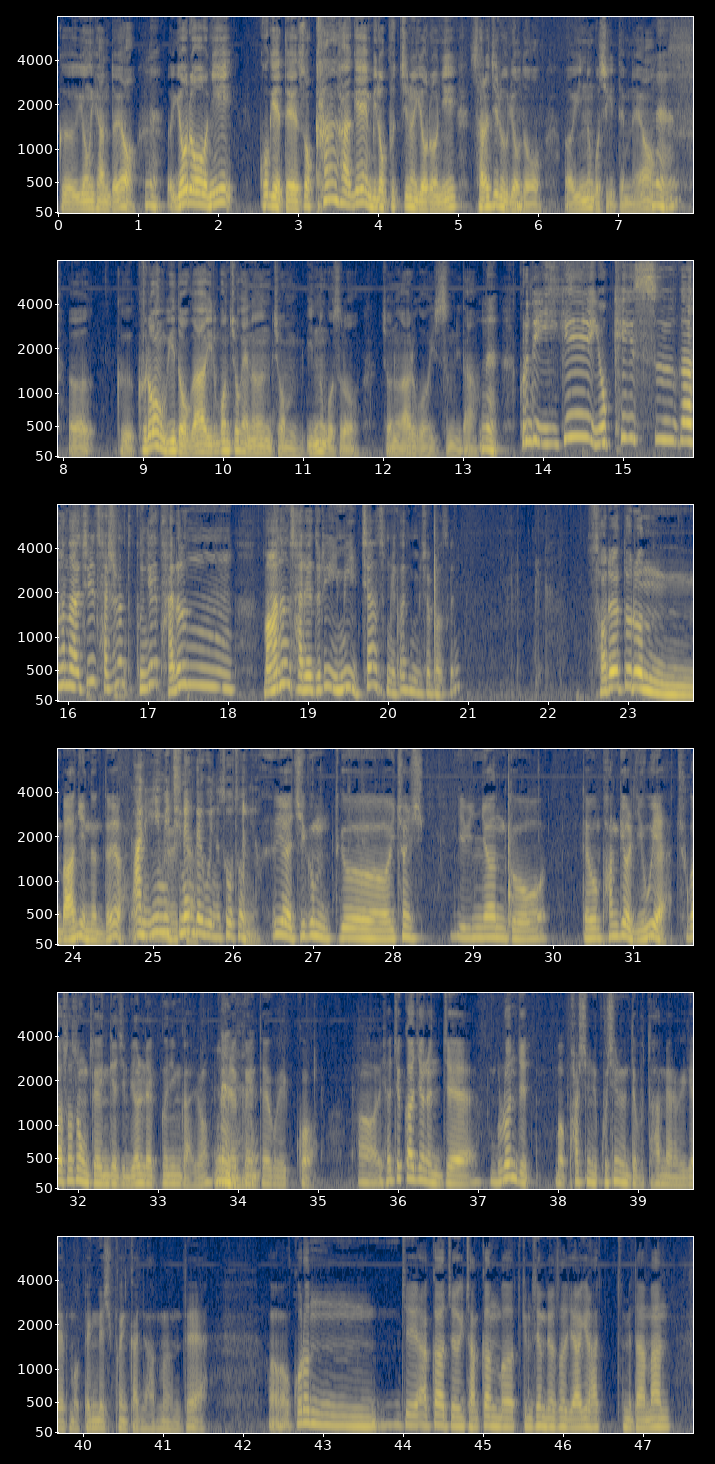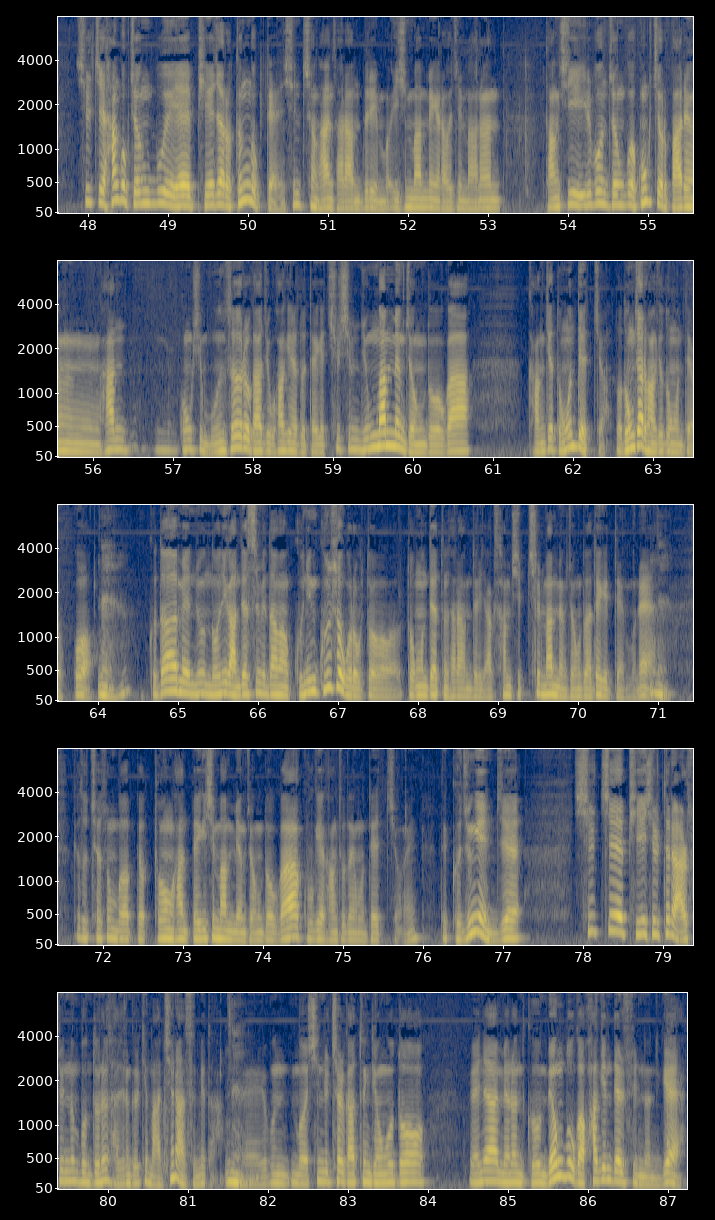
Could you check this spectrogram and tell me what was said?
그 영향도요. 네. 여론이 거기에 대해서 강하게 밀어붙이는 여론이 사라질 우려도 어, 있는 것이기 때문에요. 네. 어, 그 그런 위도가 일본 쪽에는 좀 있는 것으로 저는 알고 있습니다. 네. 그런데 이게 요 케이스가 하나지 사실은 굉장히 다른 많은 사례들이 이미 있지 않습니까, 김민철 박사님? 사례들은 많이 있는데요. 아니 이미 그러니까. 진행되고 있는 소송이요. 예, 지금 그 2012년 그 대법원 판결 이후에 추가 소송된 게 지금 14건인가요? 14건이 되고 있고 어, 현재까지는 이제 물론 이제 뭐 80, 90년대부터 하면 이게 뭐 100몇십 건까지 나오는데 어, 그런 이제 아까 저기 잠깐 뭐 김세현 변호사 이야기를 했습니다만 실제 한국 정부의 피해자로 등록된 신청한 사람들이 뭐 20만 명이라고 하지만은 당시 일본 정부가 공식적으로 발행한 공식 문서를 가지고 확인해도 되게 76만 명 정도가 강제 동원됐죠. 노동자로 강제 동원되었고 네. 그 다음에 논의가 안 됐습니다만 군인 군속으로 또 동원됐던 사람들이 약 37만 명 정도가 되기 때문에 네. 그래서 최소 뭐 보통 한 120만 명 정도가 국외 강제 동원됐죠. 근데 그 중에 이제 실제 피해 실태를 알 수 있는 분들은 사실은 그렇게 많지는 않습니다. 네. 네, 이분 뭐 신일철 같은 경우도 왜냐하면은 그 명부가 확인될 수 있는 게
